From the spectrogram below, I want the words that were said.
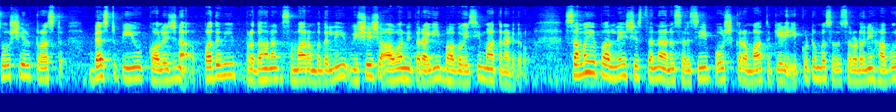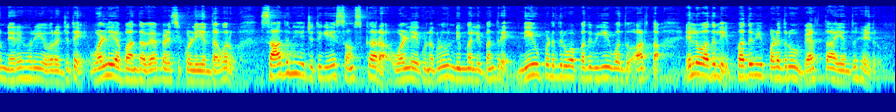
social trust best PU ಕಾಲೇಜಿನ ಪದವಿ ಪ್ರದಾನ ಸಮಾರಂಭದಲ್ಲಿ ವಿಶೇಷ ಆಹ್ವಾನಿತರಾಗಿ ಭಾಗವಹಿಸಿ ಮಾತನಾಡಿದರು. ಸಮಯ ಪಾಲನೆ ಶಿಸ್ತನ್ನು ಅನುಸರಿಸಿ ಪೋಷಕರ ಮಾತು ಕೇಳಿ ಕುಟುಂಬ ಸದಸ್ಯರೊಡನೆ ಹಾಗೂ ನೆರೆಹೊರೆಯವರ ಜೊತೆ ಒಳ್ಳೆಯ ಬಾಂಧವ್ಯ ಬೆಳೆಸಿಕೊಳ್ಳಿ ಎಂದ ಅವರು, ಸಾಧನೆಯ ಜೊತೆಗೆ ಸಂಸ್ಕಾರ, ಒಳ್ಳೆಯ ಗುಣಗಳು ನಿಮ್ಮಲ್ಲಿ ಬಂದರೆ ನೀವು ಪಡೆದಿರುವ ಪದವಿಗೆ ಒಂದು ಅರ್ಥ. ಇಲ್ಲವಾದಲ್ಲಿ ಪದವಿ ಪಡೆದರೂ ವ್ಯರ್ಥ ಎಂದು ಹೇಳಿದರು.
